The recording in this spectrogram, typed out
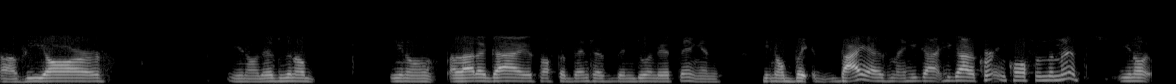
uh, Villar. You know, there's been a you know a lot of guys off the bench has been doing their thing, and you know Baez, man, he got he got a curtain call from the Mets. You know,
